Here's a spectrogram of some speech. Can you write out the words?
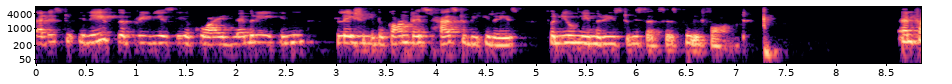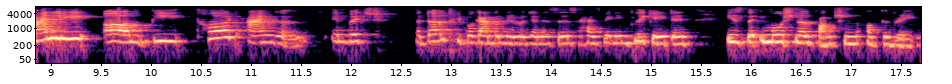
That is to erase the previously acquired memory in relation to the context has to be erased for new memories to be successfully formed. And finally, um, the third angle in which adult hippocampal neurogenesis has been implicated is the emotional function of the brain.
